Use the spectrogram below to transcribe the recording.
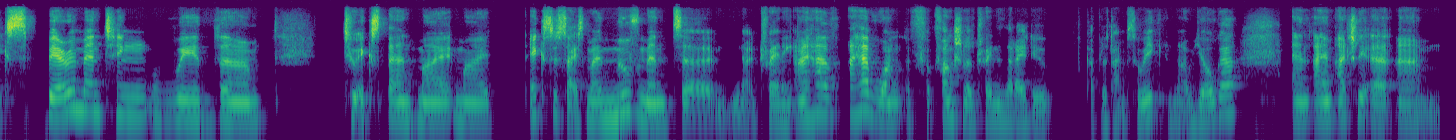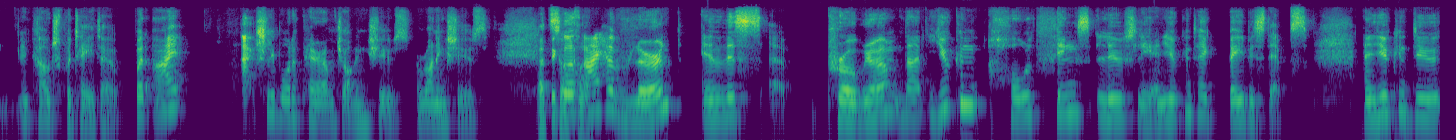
experimenting with um, to expand my my exercise, my movement uh, you know, training. I have I have one functional training that I do a couple of times a week. and Now yoga, and I am actually a, um, a couch potato. But I actually bought a pair of jogging shoes, running shoes, That's because so cool. I have learned in this uh, program that you can hold things loosely and you can take baby steps and you can do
